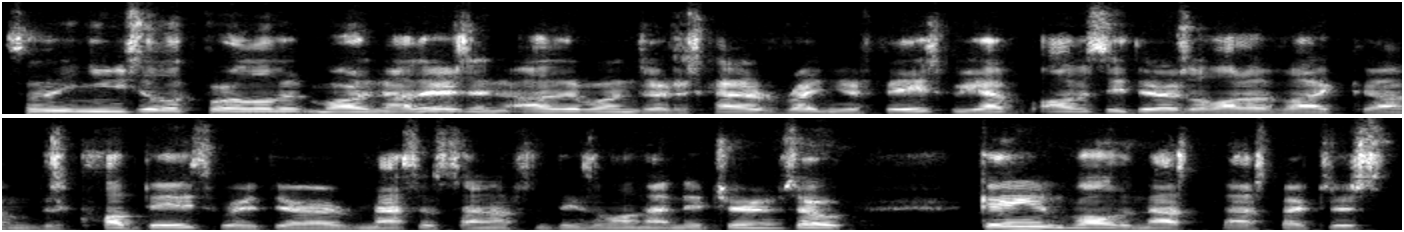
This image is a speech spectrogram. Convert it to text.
something you need to look for a little bit more than others, and other ones are just kind of right in your face. We have obviously there's a lot of like um, there's club days where there are massive signups and things along that nature. So getting involved in that aspect, just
